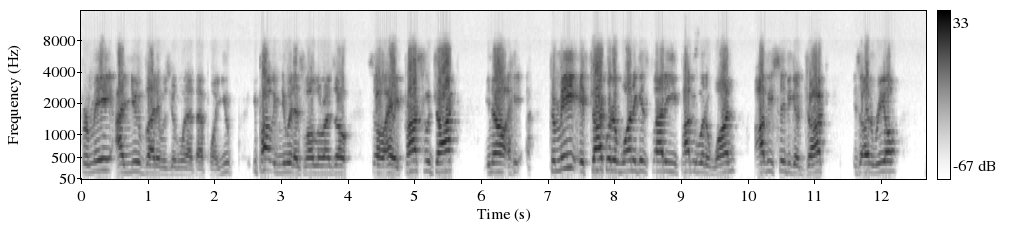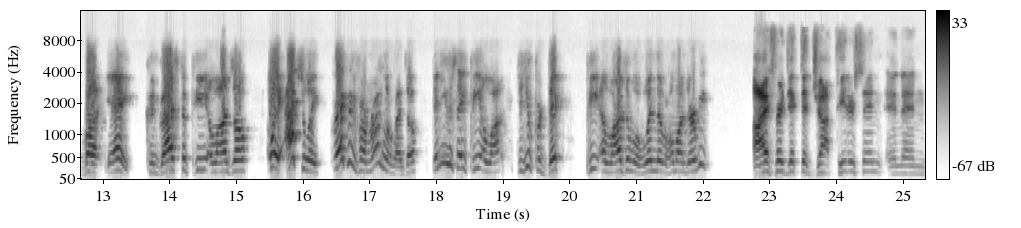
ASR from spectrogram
for me, I knew Vladdy was going to win at that point. You you probably knew it as well, Lorenzo. So hey, props for Joc. You know, he, to me, if Joc would have won against Vladdy, he probably would have won. Obviously, because Joc is unreal. But hey, congrats to Pete Alonso. Oh wait, actually, correct me if I'm wrong, Lorenzo. Didn't you say Pete Alonso? Did you predict Pete Alonso will win the home run derby? I predicted Joc Pederson, and then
